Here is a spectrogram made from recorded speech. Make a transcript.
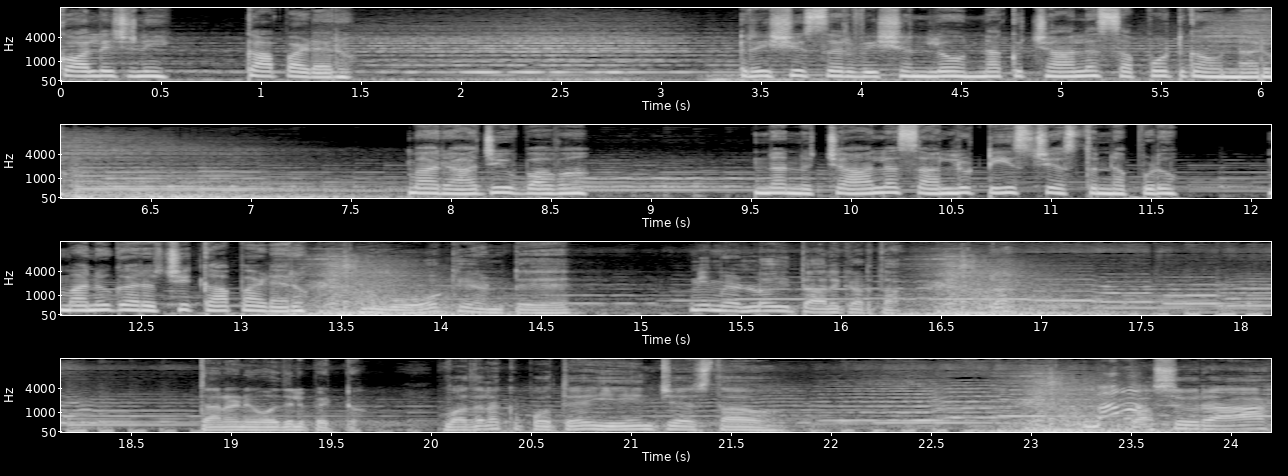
కాలేజ్ని కాపాడారు. రిషి సార్ విషయంలో నాకు చాలా సపోర్ట్గా ఉన్నారు. మా రాజీవ్ బావ నన్ను చాలాసార్లు టీస్ చేస్తున్నప్పుడు మనుగారొచ్చి కాపాడారు. నువ్వు ఓకే అంటే నీ మెడలో ఈ తాలి కడతా. తనని వదిలిపెట్టు. వదలకపోతే ఏం చేస్తావు? వసురా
